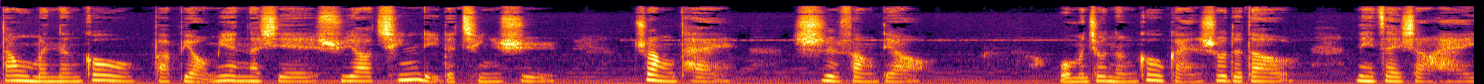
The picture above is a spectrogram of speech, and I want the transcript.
当我们能够把表面那些需要清理的情绪状态释放掉，我们就能够感受得到，内在小孩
